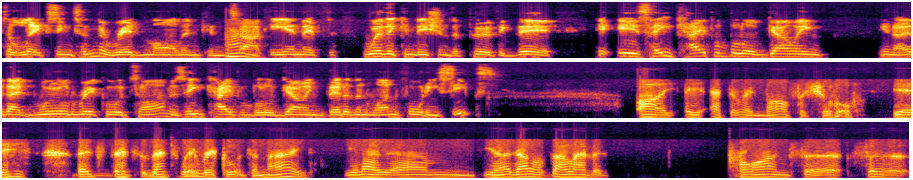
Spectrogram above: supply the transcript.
to Lexington, the Red Mile in Kentucky, and if weather conditions are perfect there, is he capable of going, you know, that world record time? Is he capable of going better than 146? Oh, at the Red Mile for sure. Yeah, that's that's that's where records are made. You know, um, you know they'll they'll have it primed for for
